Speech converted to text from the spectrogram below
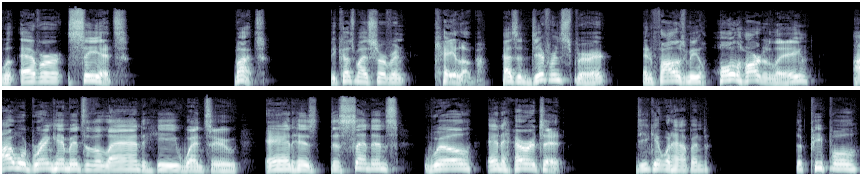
will ever see it. But because my servant Caleb has a different spirit and follows me wholeheartedly, I will bring him into the land he went to, and his descendants will inherit it. Do you get what happened? The people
